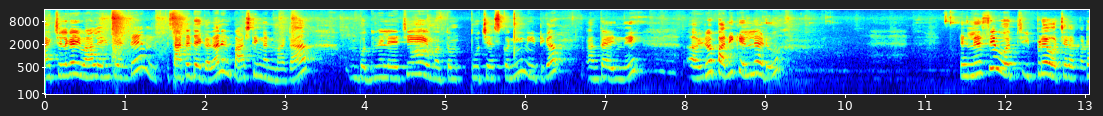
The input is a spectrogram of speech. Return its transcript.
యాక్చువల్గా ఇవాళ ఏంటి అంటే సాటర్డే కదా నేను ఫాస్టింగ్ అనమాట పొద్దున్నే లేచి మొత్తం పూజ చేసుకొని నీట్గా అంతా అయింది. ఈరోజు పనికి వెళ్ళాడు. వెళ్ళేసి వచ్చి ఇప్పుడే వచ్చాడు అనమాట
